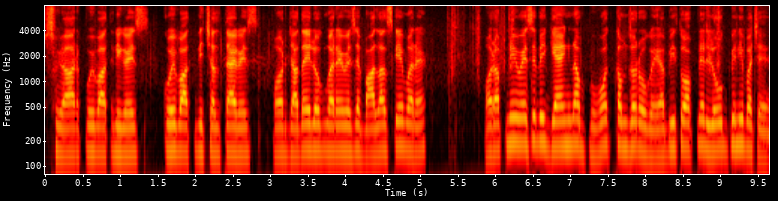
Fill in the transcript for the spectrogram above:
सो यार, कोई बात नहीं गई कोई बात नहीं, चलता है गई और ज़्यादा ही लोग मरे, वैसे बालास के मरे। और अपनी वैसे भी गैंग ना बहुत कमज़ोर हो गए। अभी तो अपने लोग भी नहीं बचे।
